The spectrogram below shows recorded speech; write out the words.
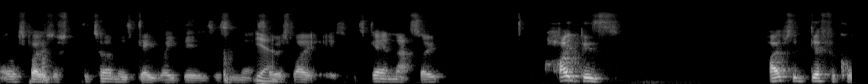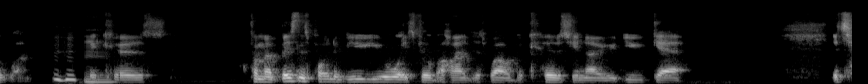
i suppose the term is gateway beers isn't it Yeah. so it's like it's, it's getting that so hype is hype's a difficult one Mhm. Mm. because from a business point of view you always feel behind as well because you know you get it's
